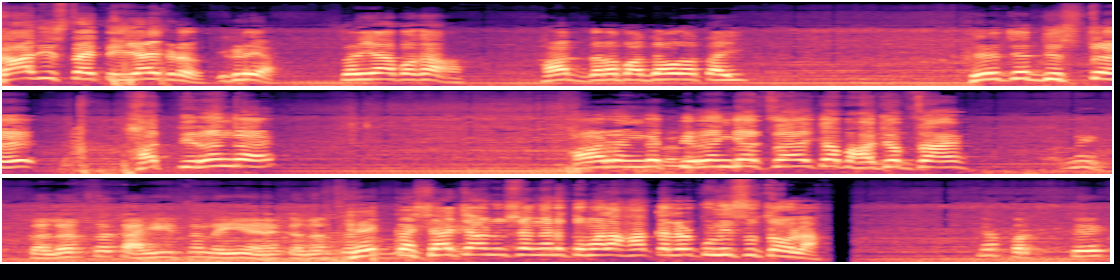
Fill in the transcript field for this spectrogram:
का दिसत आहेत ते? या इकडं इकडे या. तर या बघा हा जरा बाजावर ताई हे जे दिसतंय हा तिरंगा आहे. हा रंग तिरंग्याचा आहे का भाजपचा आहे? नाही कलरचं काहीच नाही आहे कलरचं हे कशाच्या अनुषंगाने तुम्हाला हा कलर कुणी सुचवला? नाही, प्रत्येक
